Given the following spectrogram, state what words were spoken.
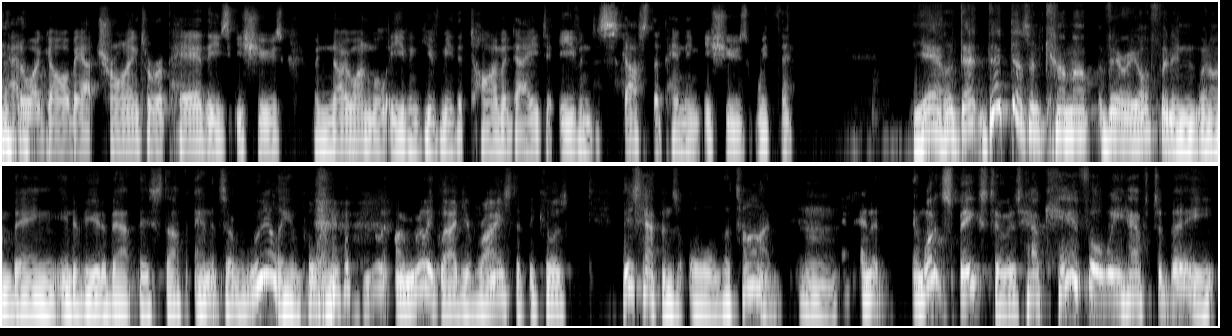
How do I go about trying to repair these issues when no one will even give me the time of day to even discuss the pending issues with them? Yeah, look, that that doesn't come up very often in when I'm being interviewed about this stuff, and it's a really important. I'm really glad you've raised it because this happens all the time, Mm, and it, and what it speaks to is how careful we have to be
